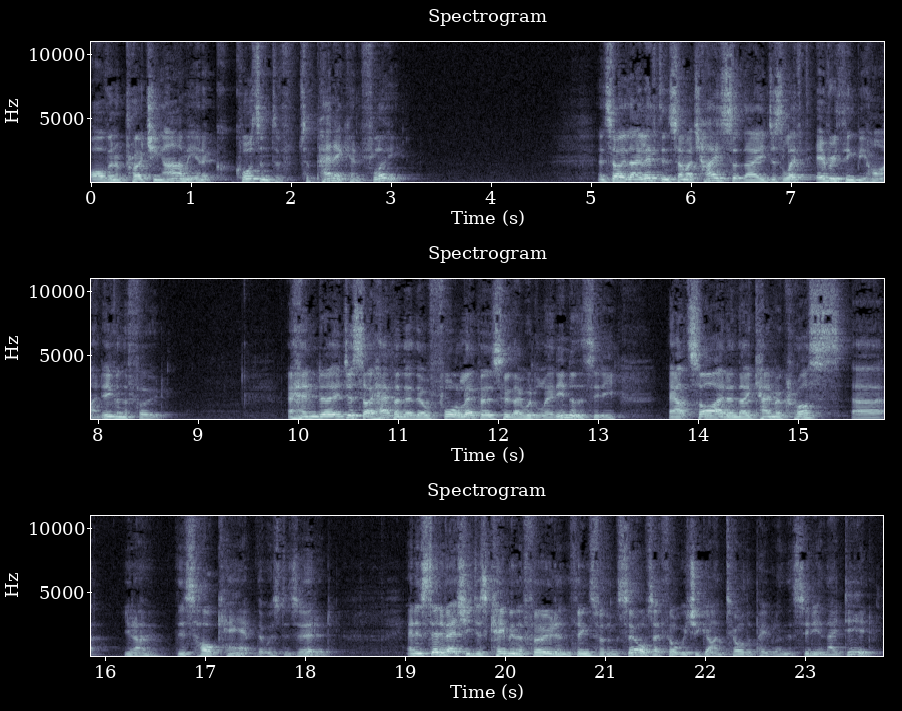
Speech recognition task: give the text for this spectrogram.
of an approaching army, and it caused them to, to panic and flee. And so they left in so much haste that they just left everything behind, even the food. And uh, it just so happened that there were four lepers who they wouldn't let into the city outside, and they came across, uh, you know, this whole camp that was deserted. And instead of actually just keeping the food and things for themselves, they thought we should go and tell the people in the city, and they did.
